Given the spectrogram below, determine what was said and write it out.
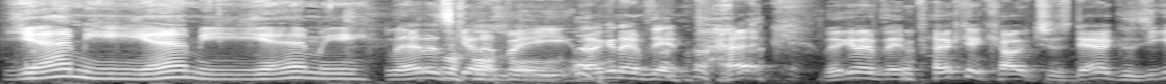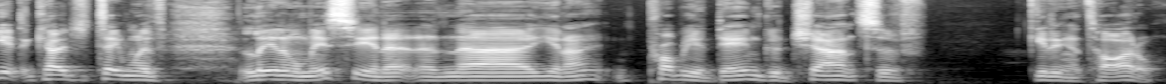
Yummy, yummy, yummy. That is going to be. They're going to have their pick. They're going to have their pick of coaches now because you get to coach a team with Lionel Messi in it, and uh, you know probably a damn good chance of getting a title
